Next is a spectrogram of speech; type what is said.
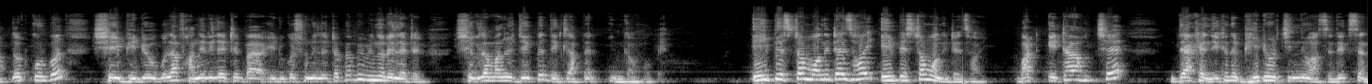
আপলোড করবেন, সেই ভিডিওগুলো ফানি রিলেটেড বা এডুকেশন রিলেটেড বা বিভিন্ন রিলেটেড সেগুলো মানুষ দেখবে, দেখলে আপনার ইনকাম হবে। এই পেজটা মনিটাইজ হয়, এই পেজটা মনিটাইজ হয়। বাট এটা হচ্ছে, দেখেন, এখানে ভিডিওর চিহ্ন আছে, দেখছেন?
